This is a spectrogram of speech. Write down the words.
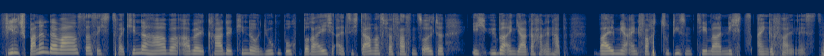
Viel spannender war es, dass ich zwei Kinder habe, aber gerade Kinder- und Jugendbuchbereich, als ich da was verfassen sollte, ich über ein Jahr gehangen habe, weil mir einfach zu diesem Thema nichts eingefallen ist.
